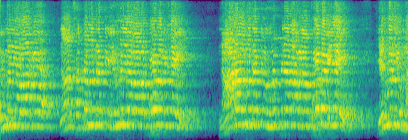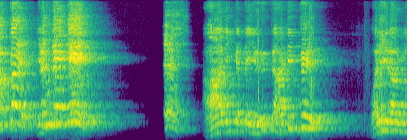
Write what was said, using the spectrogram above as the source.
எம்எல்ஏவாக நான் சட்டமன்றத்தில் எம்எல்ஏவாக போகவில்லை. நாடாளுமன்றத்தில் உறுப்பினராக நான் போகவில்லை. என்னுடைய மக்கள் என்றைக்கு ஆதிக்கத்தை எதிர்த்து அடித்து வருகிறார்களோ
